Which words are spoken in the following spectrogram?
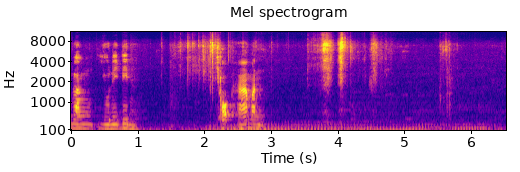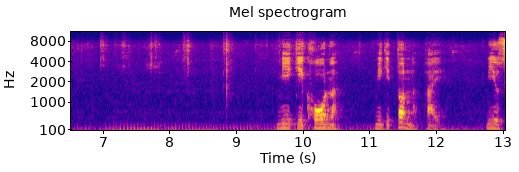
ำลังอยู่ในดินเฉาะหามัน มีกี่โคนล่ะ มีกี่ต้นล่ะไผ่มีอยู่ส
